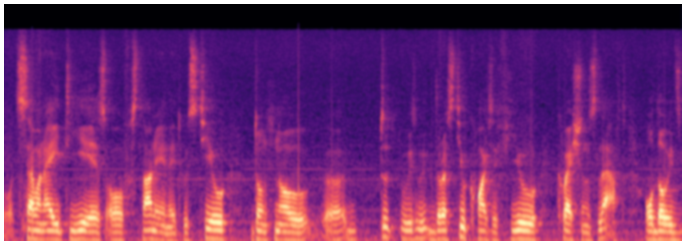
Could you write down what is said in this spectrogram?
what, seven eight years of studying it, we still don't know uh, to, we, we, there are still quite a few questions left, although it's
